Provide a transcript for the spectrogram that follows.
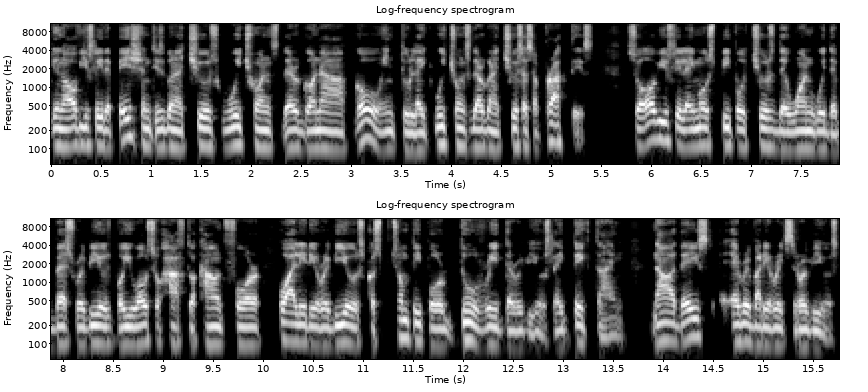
you know, obviously the patient is going to choose which ones they're going to go into, like which ones they're going to choose as a practice. So obviously, like most people choose the one with the best reviews, but you also have to account for quality reviews because some people do read the reviews like big time. Nowadays, everybody reads the reviews.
